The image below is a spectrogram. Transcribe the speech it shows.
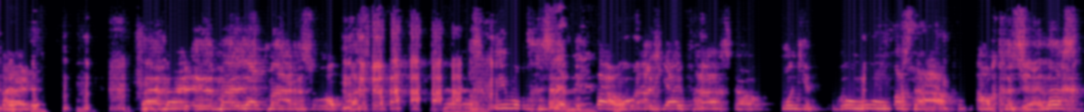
Maar, maar, maar, maar let maar eens op. Als, als iemand gezegd heeft, nou, als jij vraagt zo, vond je, hoe, hoe was de avond? Nou, gezellig.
